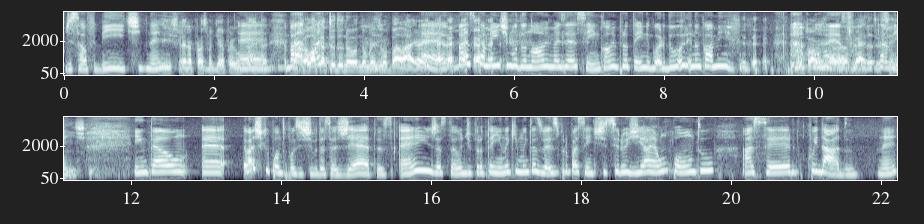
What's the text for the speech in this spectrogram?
de South Beach, né? Isso, era a próxima que eu ia perguntar. É, então, coloca tudo no, no mesmo balaio. É, basicamente muda o nome, mas é assim, come proteína e gordura e não come, não come o resto, o resto exatamente. Sim. Então, é, eu acho que o ponto positivo dessas dietas é a ingestão de proteína, que muitas vezes para o paciente de cirurgia é um ponto a ser cuidado, né?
